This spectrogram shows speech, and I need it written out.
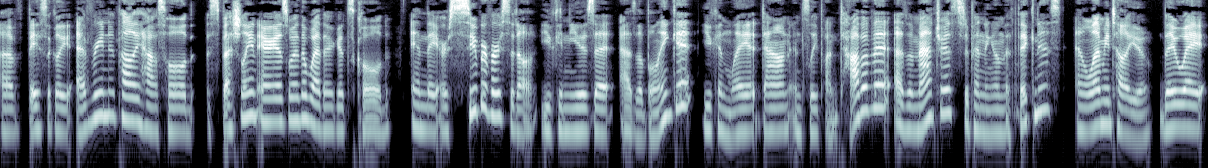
of basically every Nepali household, especially in areas where the weather gets cold. And they are super versatile. You can use it as a blanket. You can lay it down and sleep on top of it as a mattress, depending on the thickness. And let me tell you, they weigh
